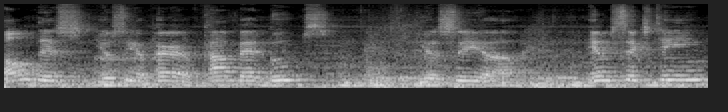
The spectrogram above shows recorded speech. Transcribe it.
On this, you'll see a pair of combat boots, you'll see a M16,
